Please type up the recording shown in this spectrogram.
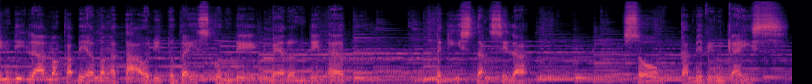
Hindi lamang kami ang mga tao dito guys, kundi meron din at nag snack sila. So kami rin guys,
